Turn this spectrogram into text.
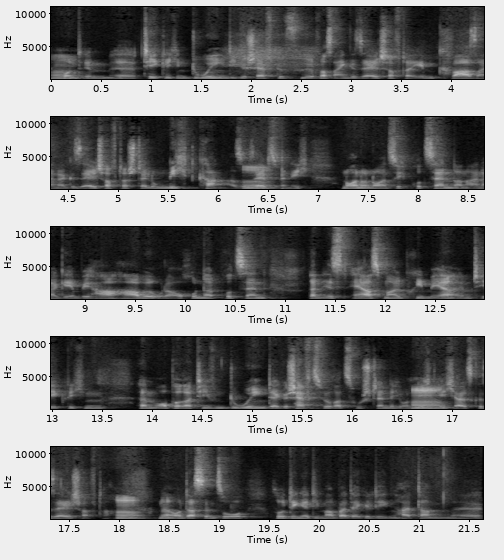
mhm. und im äh, täglichen Doing die Geschäfte führt, was ein Gesellschafter eben qua seiner Gesellschafterstellung nicht kann. Also mhm. selbst wenn ich 99 Prozent an einer GmbH habe oder auch 100 Prozent, dann ist erstmal primär im täglichen ähm, operativen Doing der Geschäftsführer zuständig und mhm. nicht ich als Gesellschafter. Mhm. Ne? Und das sind so, so Dinge, die man bei der Gelegenheit dann äh,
